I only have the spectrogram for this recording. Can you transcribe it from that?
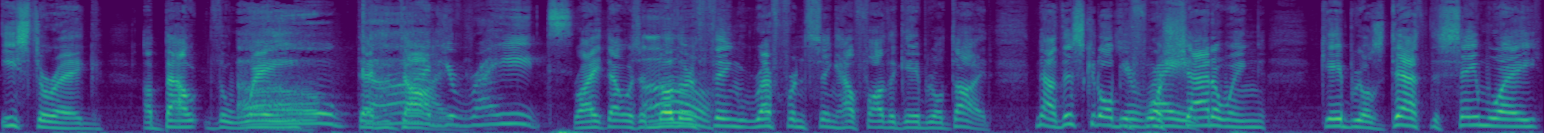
easter egg about the way oh, that God, he died You're right. right? That was another Oh. thing referencing how Father Gabriel died. Now, this could all be You're right. foreshadowing Gabriel's death, the same way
